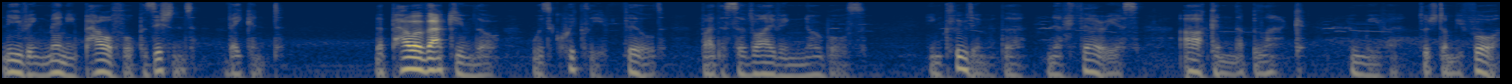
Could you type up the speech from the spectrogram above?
leaving many powerful positions vacant. The power vacuum, though, was quickly filled by the surviving nobles, including the nefarious Arkhan the Black, whom we've uh, touched on before,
